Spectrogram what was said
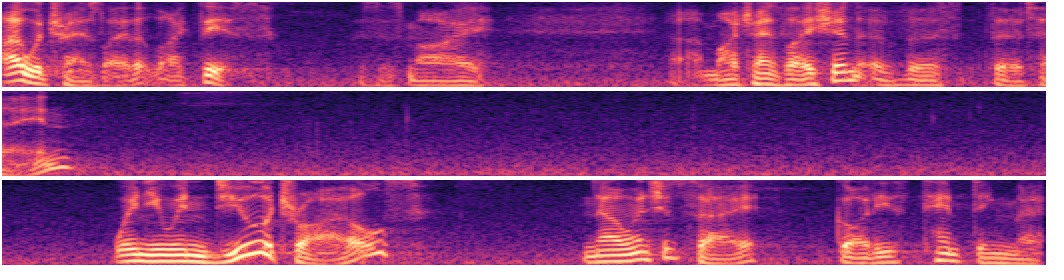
I would translate it like this. This is my, uh, my translation of verse 13. When you endure trials, no one should say, God is tempting me.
